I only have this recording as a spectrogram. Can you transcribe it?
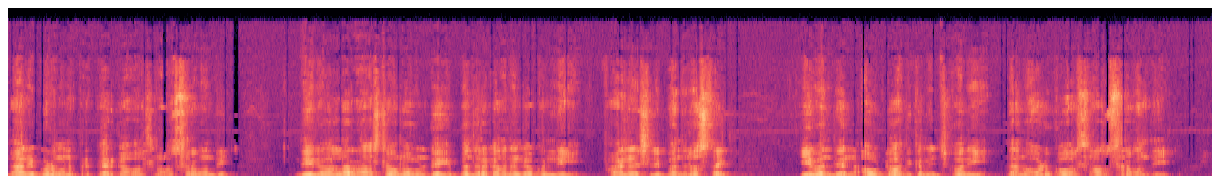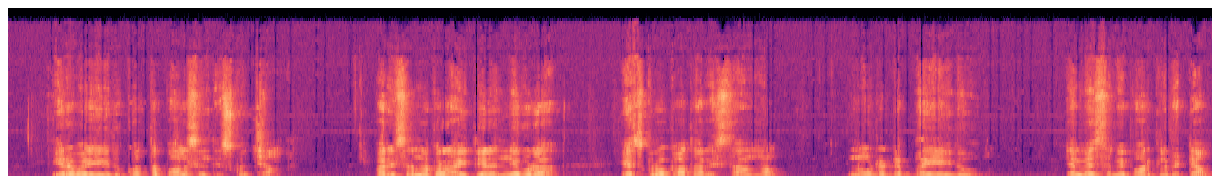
దానికి కూడా మనం ప్రిపేర్ కావాల్సిన అవసరం ఉంది. దీనివల్ల రాష్ట్రంలో ఉండే ఇబ్బందులకు అదనంగా కొన్ని ఫైనాన్షియల్ ఇబ్బందులు వస్తాయి. ఈవెన్ దెన్ అవుట్ అధిగమించుకొని దాన్ని ఆడుకోవాల్సిన అవసరం ఉంది. ఇరవై ఐదు కొత్త పాలసీలు తీసుకొచ్చాం. పరిశ్రమలకు రాయితీలు అన్నీ కూడా ఎస్క్రో ఖాతాలు ఇస్తా ఉన్నాం. నూట డెబ్భై ఐదు ఎంఎస్ఎంఈ పార్కులు పెట్టాం.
